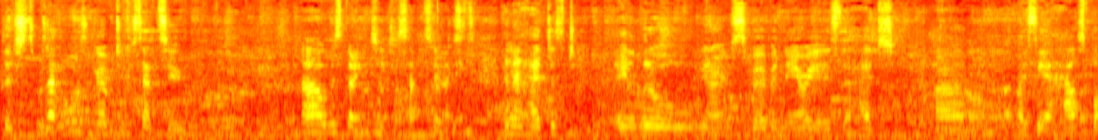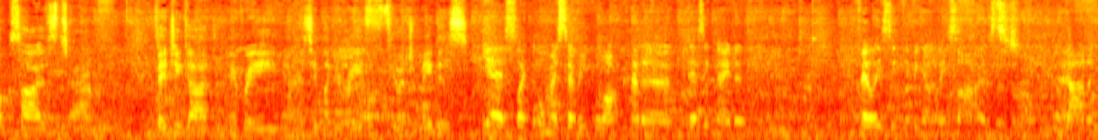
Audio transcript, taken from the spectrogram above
This, was that or was it going up to Kusatsu? Uh, I was going to Kusatsu, I think. And they had just little, you know, suburban areas that had um, basically a house block sized um, veggie garden every, you know, it seemed like every few hundred metres. Yes, like almost every block had a designated, fairly significantly sized garden.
